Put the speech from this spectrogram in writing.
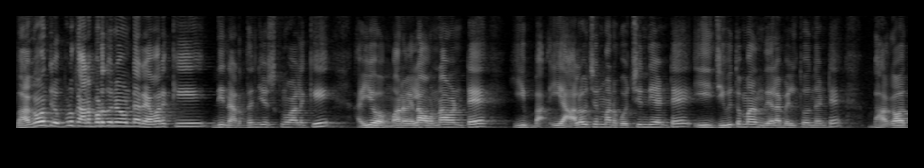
భగవంతుడు ఎప్పుడు కనపడుతూనే ఉంటారు ఎవరికి? దీన్ని అర్థం చేసుకున్న వాళ్ళకి అయ్యో మనం ఇలా ఉన్నామంటే ఈ ఈ ఆలోచన మనకు వచ్చింది అంటే ఈ జీవితం మనం ఎలా వెళ్తుందంటే భగవత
